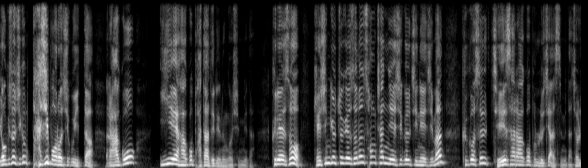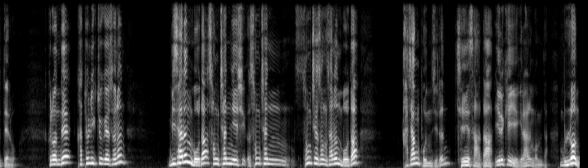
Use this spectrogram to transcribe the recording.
여기서 지금 다시 벌어지고 있다라고 이해하고 받아들이는 것입니다. 그래서 개신교 쪽에서는 성찬 예식을 지내지만 그것을 제사라고 부르지 않습니다. 절대로. 그런데 가톨릭 쪽에서는 미사는 뭐다? 성찬 예식 성찬 성체 성사는 뭐다? 가장 본질은 제사다. 이렇게 얘기를 하는 겁니다. 물론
